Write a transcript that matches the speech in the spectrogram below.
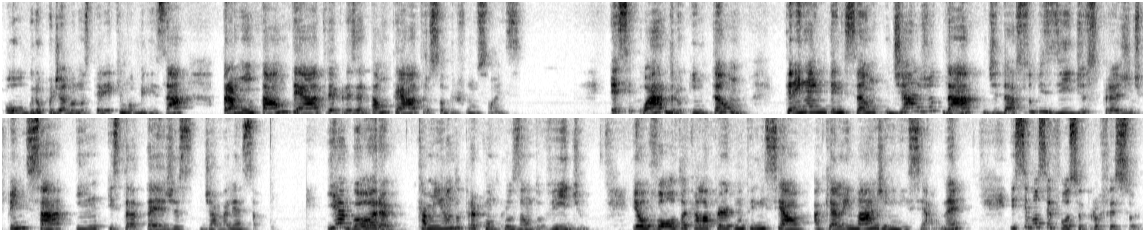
ou o grupo de alunos teria que mobilizar para montar um teatro e apresentar um teatro sobre funções? Esse quadro, então, tem a intenção de ajudar, de dar subsídios para a gente pensar em estratégias de avaliação. E agora, caminhando para a conclusão do vídeo, eu volto àquela pergunta inicial, aquela imagem inicial, né? E se você fosse o professor?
